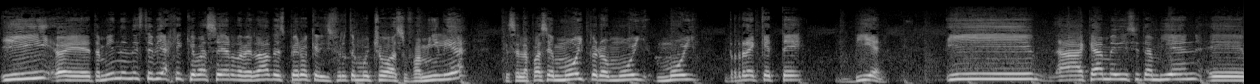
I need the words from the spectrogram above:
Y eh, también en este viaje que va a ser, de verdad, espero que disfrute mucho a su familia. Que se la pase muy, pero muy, muy requete bien. Y acá me dice también, eh,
